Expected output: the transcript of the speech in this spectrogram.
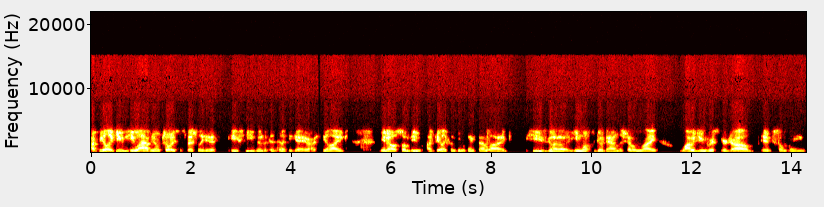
I feel like he he will have no choice, especially if he's he's in the Kentucky game. I feel like, you know, some people. I feel like some people think that like he's gonna he wants to go down the show. I'm like, why would you risk your job if something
